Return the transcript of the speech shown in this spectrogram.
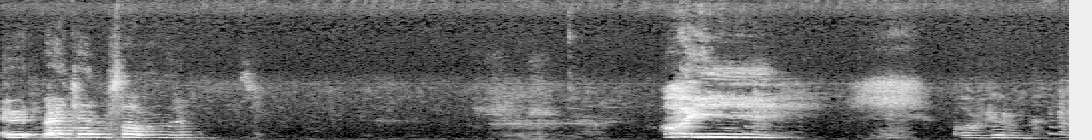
Evet ben kendim sallanırım. Ay. Korkuyorum ben.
